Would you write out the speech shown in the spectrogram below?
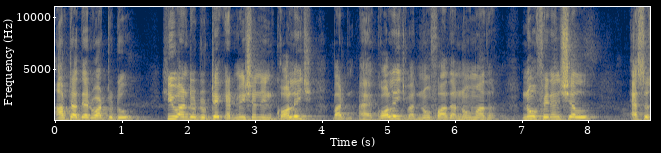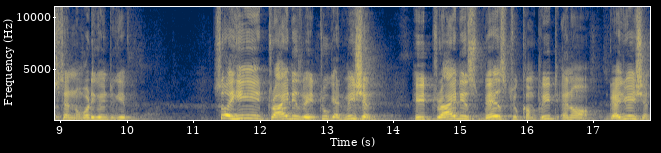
After that, what to do? He wanted to take admission in college, but uh, college, but no father, no mother, no financial assistance, nobody going to give. So he tried his way, he took admission, he tried his best to complete, you know, graduation.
